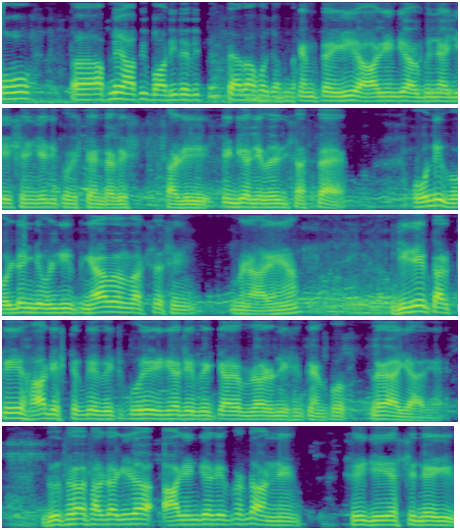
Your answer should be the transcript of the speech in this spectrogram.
ਉਹ ਆਪਣੇ ਆਪ ਹੀ ਬਾਡੀ ਦੇ ਵਿੱਚ ਪੈਦਾ ਹੋ ਜਾਂਦਾ ਕੈਂਪ ਹੀ ਆਲ ਇੰਡੀਆ ਆਰਗੇਨਾਈਜੇਸ਼ਨ ਜਿਹੜੀ ਕੋਈ ਸਟੈਂਡਰਡ ਹੈ ਸਾਡੀ ਇੰਡੀਆ ਲੈਵਲ ਦੀ ਸੰਸਥਾ ਹੈ, ਉਹਦੀ 골ਡਨ ਜੁਬਲੀ 50ਵਾਂ ਵਰਸ ਅਸੀਂ ਮਨਾ ਰਹੇ ਹਾਂ। ਜਿਹਦੇ ਕਰਕੇ ਹਰ ਡਿਸਟ੍ਰਿਕਟ ਦੇ ਵਿੱਚ ਪੂਰੇ ਇੰਡੀਆ ਦੇ ਵਿੱਚ ਬਲੱਡ ਡੋਨੇਸ਼ਨ ਕੈਂਪ ਲਗਾਇਆ ਜਾ ਰਿਹਾ ਹੈ। ਦੂਸਰਾ ਸਾਡਾ ਜਿਹੜਾ ਆਲ ਇੰਡੀਆ ਦੇ ਪ੍ਰਧਾਨ ਨੇ, ਸ੍ਰੀ ਜੀ ਐਸ ਨੇ ਜੀ,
